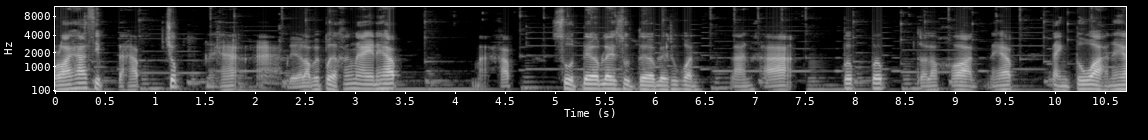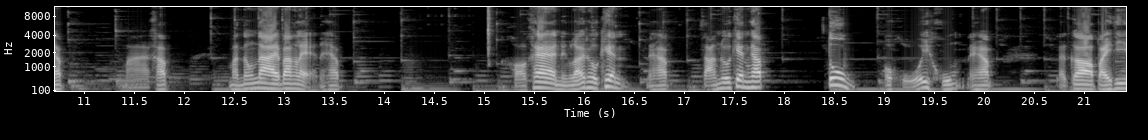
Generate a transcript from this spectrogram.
1,250 นะครับ ชุบนะฮะอ่าเดี๋ยวเราไปเปิดข้างในนะครับ มาครับ สูตรเดิมเลยสูตรเดิมเลยทุกคน ร้านค้าปึ๊บปึ๊บตัวละครนะครับ แต่งตัวนะครับ มาครับ มันต้องได้บ้างแหละนะครับ ขอแค่ 100 โทเค็นนะครับ3โทเค็นครับ ตุ้ม โอ้โห คุ้มนะครับ แล้วก็ไปที่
